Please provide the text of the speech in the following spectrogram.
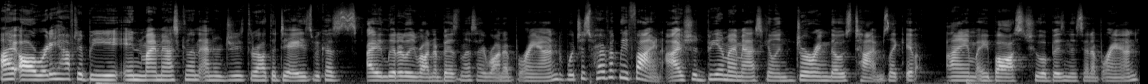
I already have to be in my masculine energy throughout the days because I literally run a business, I run a brand, which is perfectly fine. I should be in my masculine during those times. Like if I am a boss to a business and a brand,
